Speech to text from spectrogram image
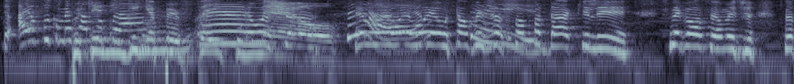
Então, aí eu fui começar Porque a procurar. ninguém é perfeito, É, eu acho que Mel. Será? Eu, eu, eu, Eu eu, ou talvez já só pra dar aquele. Esse negócio realmente. O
